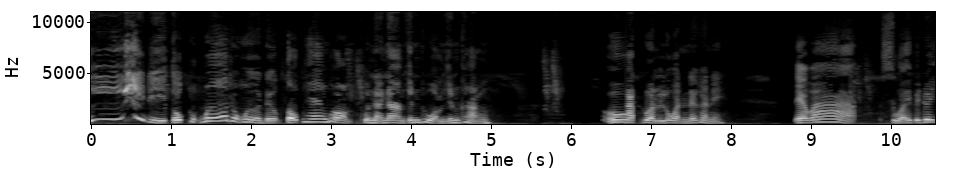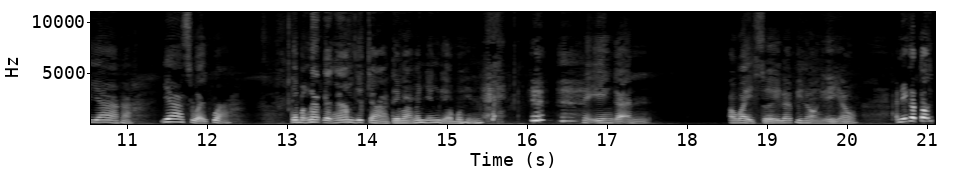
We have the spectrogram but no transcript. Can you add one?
ดีดีตกทุกมือทุกมือเดือกตกแห้งพร้อมคุณน่ะน้ำจนถ่วมจนขัง โอ้อัดล้วนๆเลยค่ะนี่แต่ว่าสวยไปด้วยหญ้าค่ะหญ้าสวยกว่า แต่บางนัดก็งามอยู่จ้าแต่ว่ามันยังเหลียวบ่เห็น ให้เองกันเอาไว้เสยแล้วพี่น้องเยาวๆอันนี้ก็ต้น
